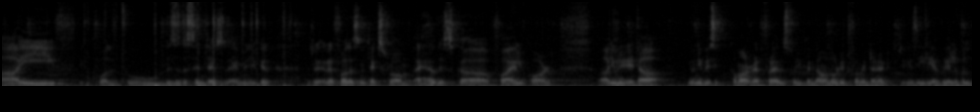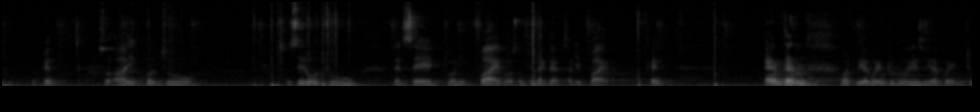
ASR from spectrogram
i equal to this is the syntax I mean you can re refer the syntax from I have this uh, file called uh, unidata unibasic command reference so you can download it from internet it's easily available okay? So i equal to 0 to let's say 25 or something like that 35 okay? And then what we are going to do is we are going to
